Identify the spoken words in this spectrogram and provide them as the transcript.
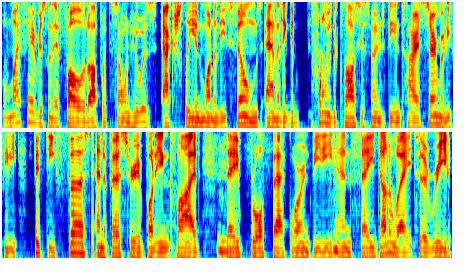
Well, my favorite is when they followed up with someone who was actually in one of these films, and I think it probably the classiest moment of the entire ceremony for the 51st anniversary of Bonnie and Clyde. They brought back Warren Beatty and Faye Dunaway to read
